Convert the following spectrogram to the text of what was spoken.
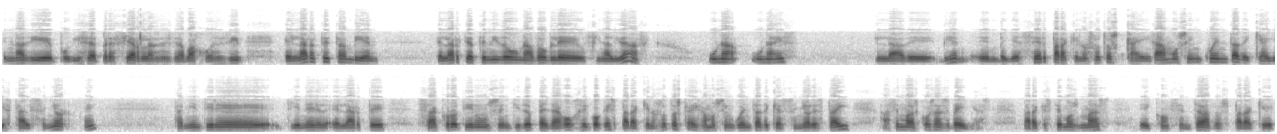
nadie pudiese apreciarlas desde abajo. Es decir, el arte también, el arte ha tenido una doble finalidad. Una, una es la de, bien, embellecer para que nosotros caigamos en cuenta de que ahí está el Señor. ¿eh? También tiene, tiene el, arte sacro, tiene un sentido pedagógico que es para que nosotros caigamos en cuenta de que el Señor está ahí, hacemos las cosas bellas, para que estemos más eh, concentrados, para que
